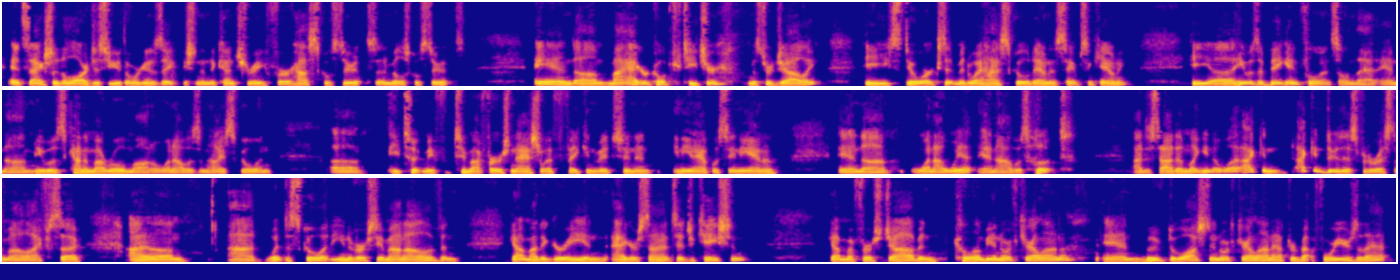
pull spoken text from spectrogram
It's actually the largest youth organization in the country for high school students and middle school students. And um, my agriculture teacher, Mr. Jolly, he still works at Midway High School down in Sampson County. He uh, he was a big influence on that, and um, he was kind of my role model when I was in high school. And uh, he took me to my first national FFA convention in Indianapolis, Indiana. And uh, when I went and I was hooked, I decided I'm like, you know what, I can I can do this for the rest of my life. So I um I went to school at the University of Mount Olive and got my degree in agri-science education. Got my first job in Columbia, North Carolina, and moved to Washington, North Carolina after about four years of that.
